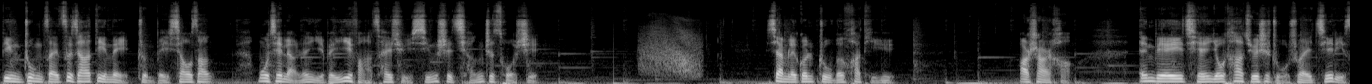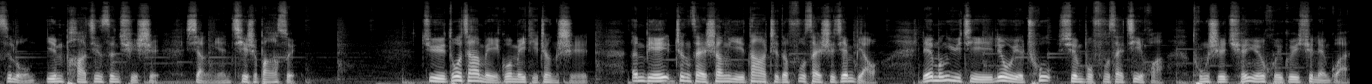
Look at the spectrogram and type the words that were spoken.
并种在自家地内，准备销赃。目前，两人已被依法采取刑事强制措施。下面来关注文化体育。二十二号，NBA 前犹他爵士主帅杰里斯隆因帕金森去世，享年七十八岁。据多家美国媒体证实，NBA 正在商议大致的复赛时间表，联盟预计六月初宣布复赛计划，同时全员回归训练馆。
